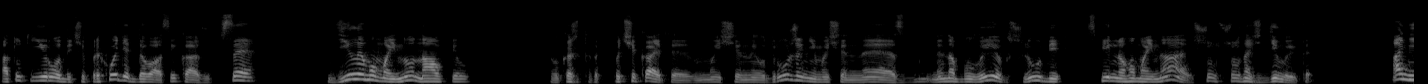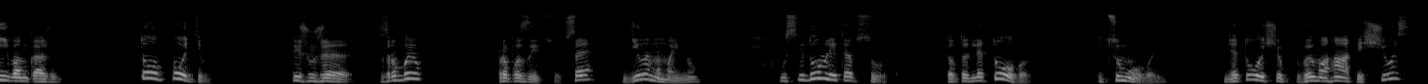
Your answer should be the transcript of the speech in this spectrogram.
А тут її родичі приходять до вас і кажуть: все, ділимо майно навпіл. Ви кажете, так почекайте, ми ще не одружені, ми ще не, не набули в шлюбі спільного майна. Що, що значить ділити? А ні, вам кажуть. То потім. Ти ж уже зробив пропозицію. Все, ділимо майно. Усвідомлюєте абсурд. Тобто для того, підсумовуємо, для того, щоб вимагати щось,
